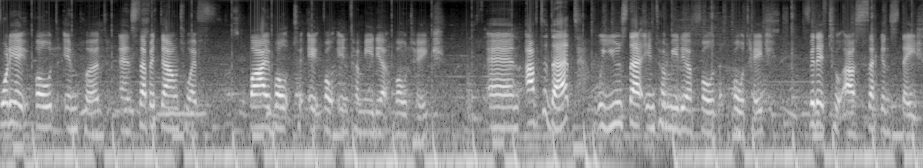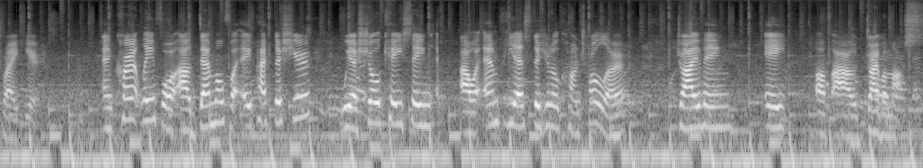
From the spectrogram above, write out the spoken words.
48 volt input and step it down to a 5 volt to 8 volt intermediate voltage. And after that, we use that intermediate voltage fit it to our second stage right here. And currently for our demo for APEC this year, we are showcasing our MPS digital controller driving eight of our driver MOS,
